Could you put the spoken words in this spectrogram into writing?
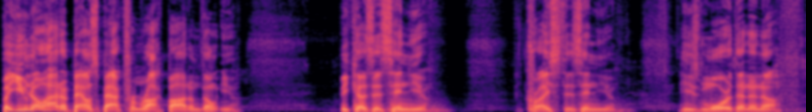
But you know how to bounce back from rock bottom, don't you? Because it's in you. Christ is in you. He's more than enough.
